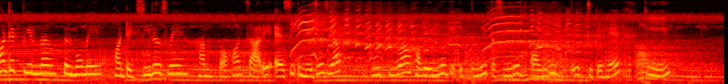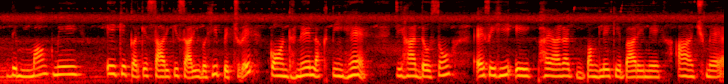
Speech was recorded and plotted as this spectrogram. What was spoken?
हॉन्टेड फ़िल्म फ़िल्मों में हॉन्टेड सीरियल्स में हम बहुत सारे ऐसी इमेजेस या भूतिया हवेलियों की इतनी तस्वीरें ऑलरेडी देख चुके हैं कि दिमाग में एक एक करके सारी की सारी वही पिक्चरें कौंधने लगती हैं। जी हाँ दोस्तों, ऐसे ही एक भयानक बंगले के बारे में आज मैं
